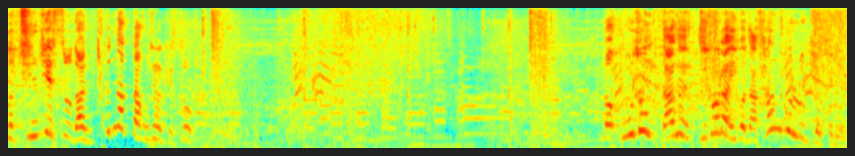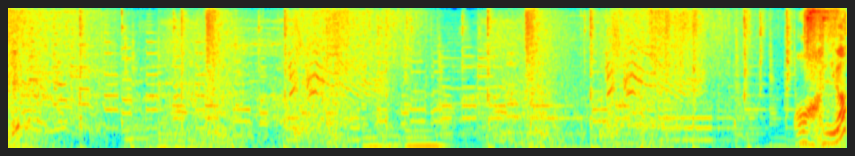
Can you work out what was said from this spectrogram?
어, 너 진지했어. 난 끝났다고 생각했어. 나 오성, 나는 이거랑 이거 다산 걸로 기억했는데? 어, 아니야?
